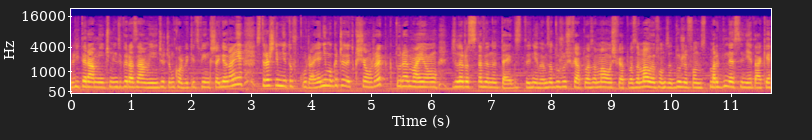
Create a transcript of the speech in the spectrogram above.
literami, czy między wyrazami, czy czymkolwiek jest większa. Generalnie strasznie mnie to wkurza. Ja nie mogę czytać książek, które mają źle rozstawiony tekst, nie wiem, za dużo światła, za mało światła, za mały font, za duży font, marginesy nie takie.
